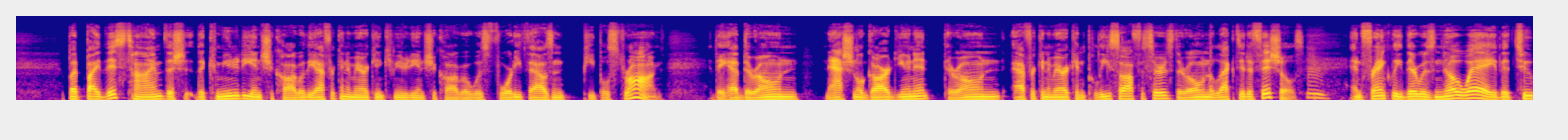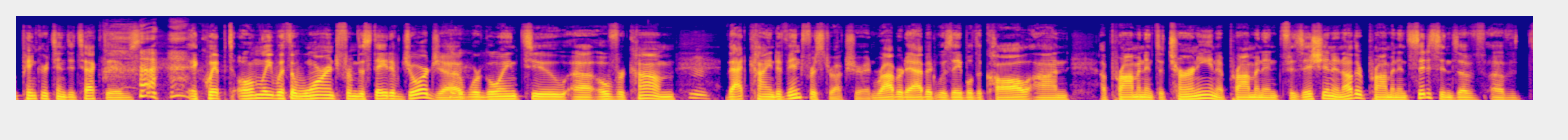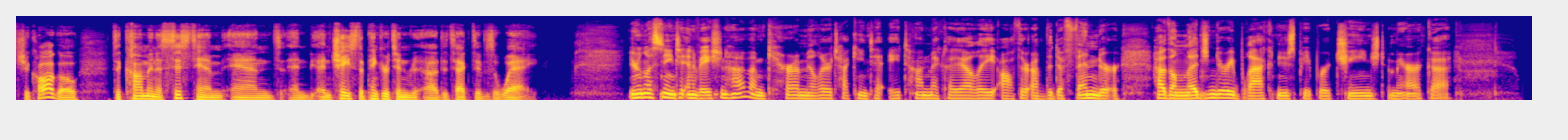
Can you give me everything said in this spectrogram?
But by this time, the, the community in Chicago, the African American community in Chicago, was 40,000 people strong. They had their own National Guard unit, their own African American police officers, their own elected officials. Hmm. And frankly, there was no way that two Pinkerton detectives, equipped only with a warrant from the state of Georgia, hmm. were going to uh, overcome hmm. that kind of infrastructure. And Robert Abbott was able to call on a prominent attorney and a prominent physician and other prominent citizens of, of Chicago to come and assist him and, and, and chase the Pinkerton uh, detectives away. You're listening to Innovation Hub. I'm Kara Miller talking to Eitan Michaeli, author of The Defender How the Legendary Black Newspaper Changed America.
